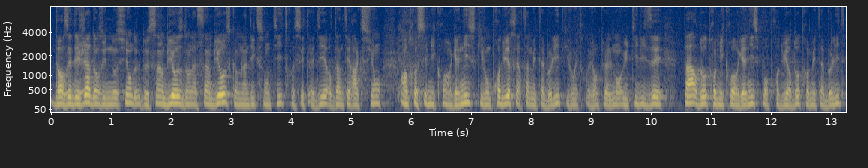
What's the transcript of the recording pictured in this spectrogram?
d'ores et déjà dans une notion de, symbiose dans la symbiose, comme l'indique son titre, c'est-à-dire d'interaction entre ces micro-organismes qui vont produire certains métabolites qui vont être éventuellement utilisés par d'autres micro-organismes pour produire d'autres métabolites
